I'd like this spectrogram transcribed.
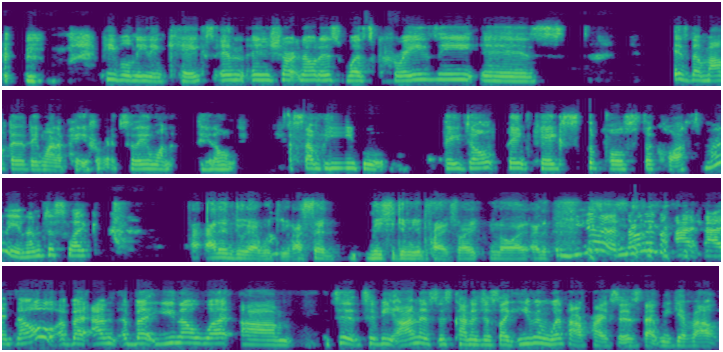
people needing cakes in in short notice. What's crazy is is the amount that they want to pay for it. So they want they don't some people they don't think cake's supposed to cost money, and I'm just like. I, I didn't do that with you. I said, "Misha, give me a price, right?" You know, I. I yeah, no, no, no. I, I know, but I'm, but you know what? Um, to to be honest, it's kind of just like even with our prices that we give out,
